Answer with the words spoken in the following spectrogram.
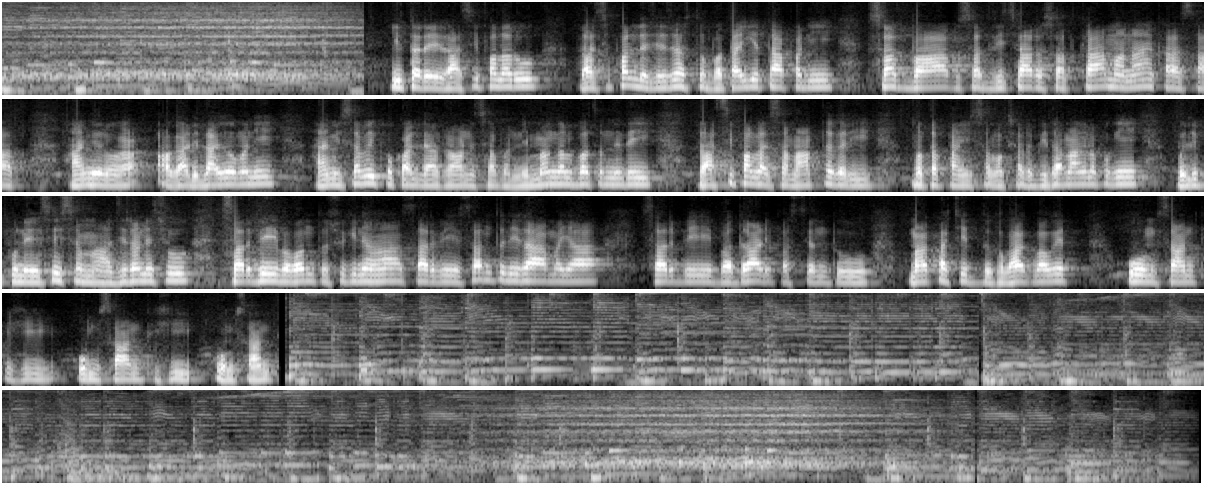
यी तरै राशिफलहरू राशिफलले जे जस्तो बताइए तापनि सद्भाव सद्विचार र सद्कामनाका साथ हामीहरू अगाडि लाग्यौँ भने हामी सबैको कल्याण रहनेछ भन्ने मङ्गल वचन दिँदै राशिफललाई समाप्त गरी म तपाईँ समक्ष बिदा माग्न पुगेँ। भोलि पुनः यसै समय हाजिर रहनेछु सर्वे भवन्तु सुखिनः सर्वे सन्तु निरामया सर्वे भद्राणि पश्यन्तु। मा कचित् दुःख भाग भवेत्। ओम शान्ति ओम शान्ति ओम शान्ति।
